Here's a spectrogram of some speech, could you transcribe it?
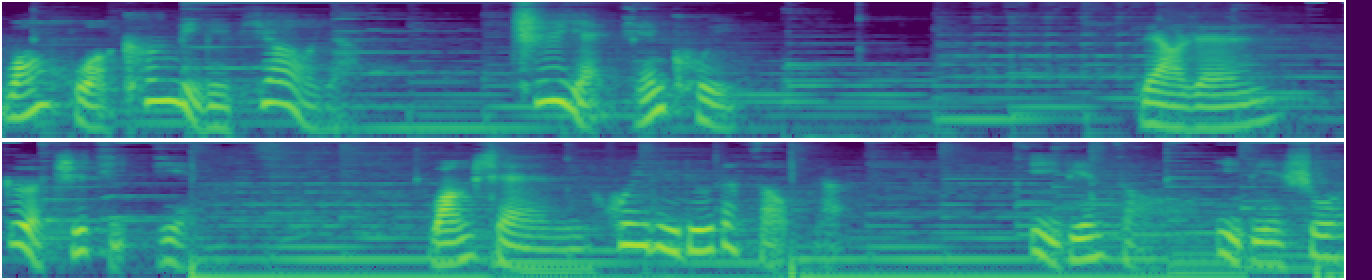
往火坑里面跳呀，吃眼前亏。”两人各持己见。王婶灰溜溜的走了，一边走一边说：“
